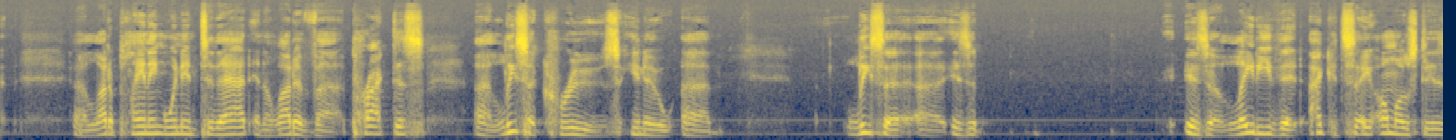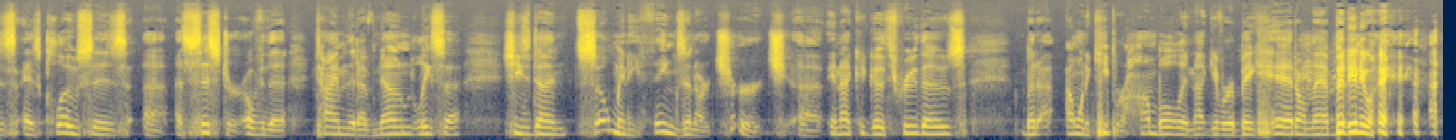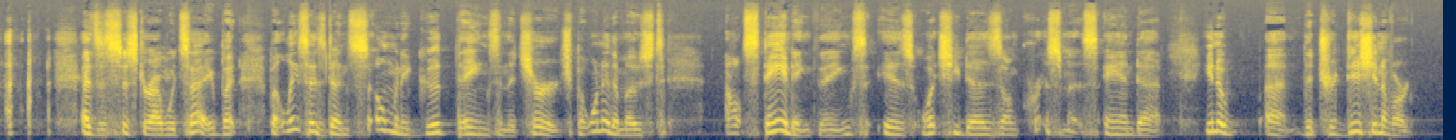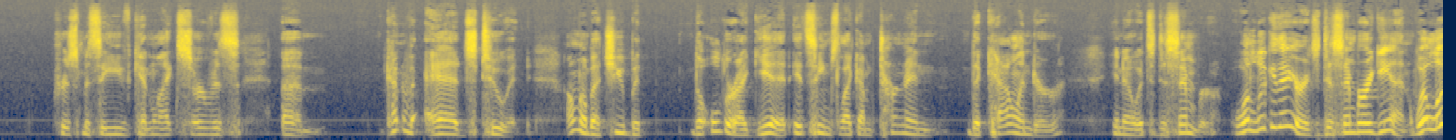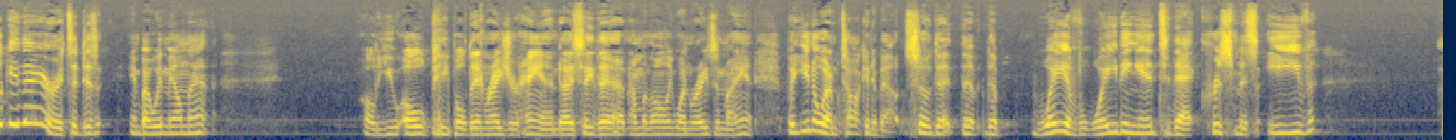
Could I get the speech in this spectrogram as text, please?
A lot of planning went into that and a lot of uh, practice. Uh, Lisa Cruz, you know, uh, Lisa uh, is a is a lady that I could say almost is as close as a sister over the time that I've known Lisa. She's done so many things in our church, uh, and I could go through those, but I, I want to keep her humble and not give her a big head on that. But anyway, as a sister, I would say. But but Lisa has done so many good things in the church. But one of the most outstanding things is what she does on Christmas, and uh, you know uh, the tradition of our Christmas Eve candlelight service um, kind of adds to it. I don't know about you, but the older I get, it seems like I'm turning the calendar. You know, it's December. Well, looky there, it's December again. Well, looky there, it's a. De- Anybody with me on that? Oh, you old people didn't raise your hand. I see that. I'm the only one raising my hand. But you know what I'm talking about. So the the the way of waiting into that Christmas Eve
